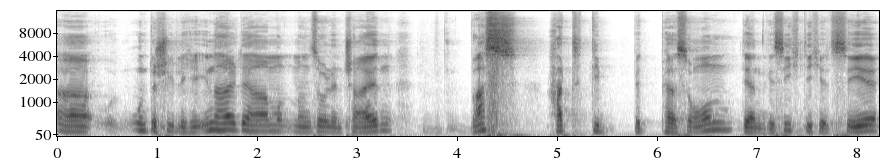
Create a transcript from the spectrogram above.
äh, unterschiedliche Inhalte haben und man soll entscheiden, was hat die Person, deren Gesicht ich jetzt sehe,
